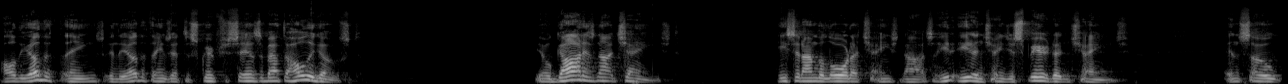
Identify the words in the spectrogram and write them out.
all the other things and the other things that the scripture says about the Holy Ghost. You know, God has not changed. He said, I'm the Lord, I change not. So he, he doesn't change, his spirit doesn't change. And so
